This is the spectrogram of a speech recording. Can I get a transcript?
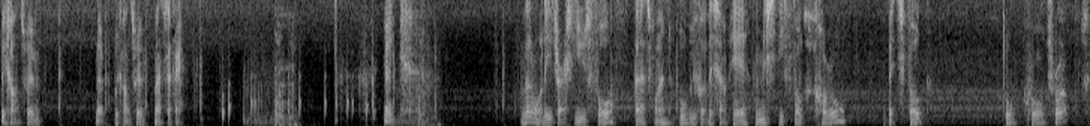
We can't swim. Nope, we can't swim. That's okay. Yoink. I don't know what these are actually used for, but that's fine. Oh, we've got this up here. Misty Fog Coral. Bit fog. Oh, Quartz Rock.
